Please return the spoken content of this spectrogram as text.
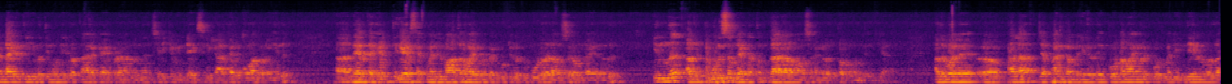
രണ്ടായിരത്തി ഇരുപത്തി മൂന്ന് ഇരുപത്തിനാലൊക്കെ ആയപ്പോഴാണ് അവിടുന്ന് ശരിക്കും ഇൻഡെക്സിലേക്ക് ആൾക്കാർ പോകാൻ തുടങ്ങിയത്. നേരത്തെ ഹെൽത്ത് കെയർ സെഗ്മെന്റിൽ മാത്രമായിരുന്നു പെൺകുട്ടികൾക്ക് കൂടുതൽ അവസരം ഉണ്ടായിരുന്നത്. ഇന്ന് അത് ടൂറിസം രംഗത്തും ധാരാളം അവസരങ്ങൾ തുറന്നു വന്നിരിക്കുകയാണ് അതുപോലെ പല ജപ്പാൻ കമ്പനികളുടെയും പൂർണമായും റിക്രൂട്ട്മെന്റ് ഇന്ത്യയിൽ നിന്നുള്ള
